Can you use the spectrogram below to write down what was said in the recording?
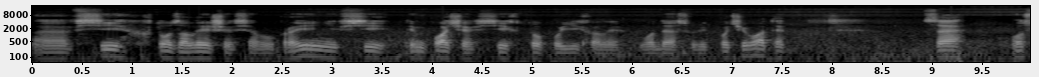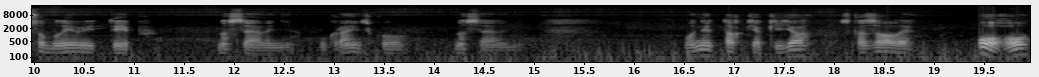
е, всі, хто залишився в Україні, всі, тим паче всі, хто поїхали в Одесу відпочивати, це особливий тип населення, українського населення. Вони, так як і я, сказали ого,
